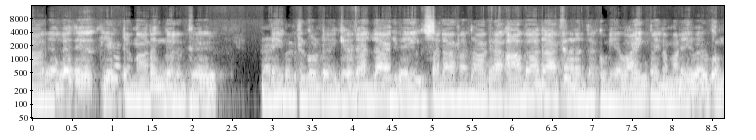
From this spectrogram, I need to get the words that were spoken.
ஆறு அல்லது எட்டு மாதங்களுக்கு நடைபெற்று கொண்டிருக்கிறது. அல்லாஹ் இதை சலாமத்தாக ஆபாதாக நடத்தக்கூடிய வாய்ப்பை நம் அனைவருக்கும்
